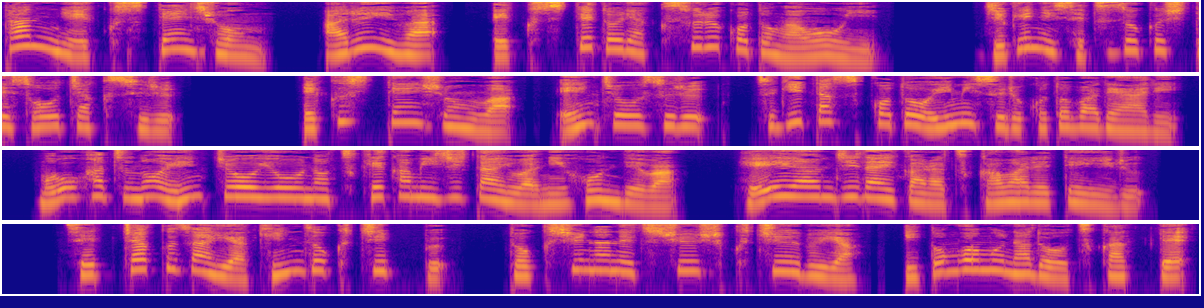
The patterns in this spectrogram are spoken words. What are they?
単にエクステンション、あるいはエクステと略することが多い。地毛に接続して装着する。エクステンションは延長する、継ぎ足すことを意味する言葉であり、毛髪の延長用の付け髪自体は日本では平安時代から使われている。接着剤や金属チップ、特殊な熱収縮チューブや糸ゴムなどを使って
